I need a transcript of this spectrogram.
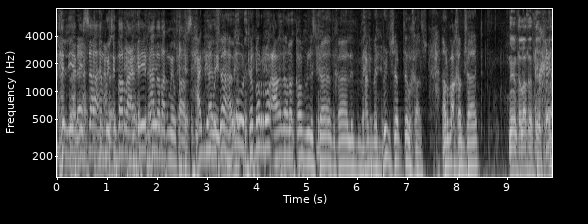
يبي اللي يبي يساهم ويتبرع الحين هذا رقمي الخاص. حق المساهمة. والتبرع هذا رقم الأستاذ خالد محمد بن سبت الخاص. أربع خمسات اثنين ثلاثة اثنين.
